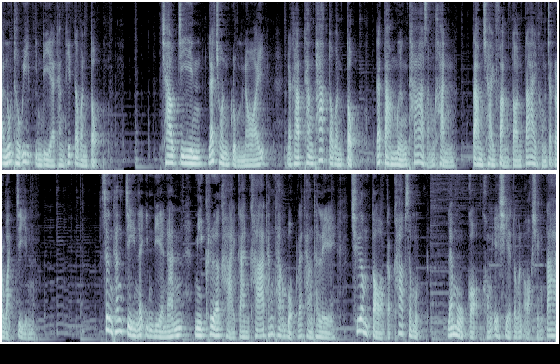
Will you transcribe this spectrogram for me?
อนุทวีปอินเดียทางทิศตะวันตก ชาวจีนและชนกลุ่มน้อยนะครับทางภาคตะวันตกและตามเมืองท่าสำคัญ ตามชายฝั่งตอนใต้ของจักรวรรดิจีน ซึ่งทั้งจีนและอินเดียนั้นมีเครือข่ายการค้าทั้งทางบกและทางทะเล เชื่อมต่อกับคาบสมุทรและหมู่เกาะของเอเชียตะวันออกเฉียงใต้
